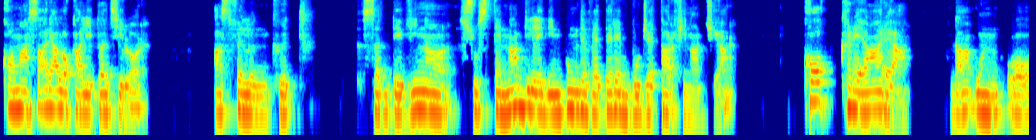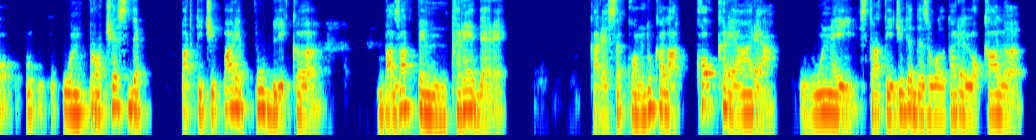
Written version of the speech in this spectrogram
comasarea localităților astfel încât să devină sustenabile din punct de vedere bugetar financiar, co-crearea, da, un, o, un proces de participare publică bazat pe încredere, care să conducă la co-crearea unei strategii de dezvoltare locală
